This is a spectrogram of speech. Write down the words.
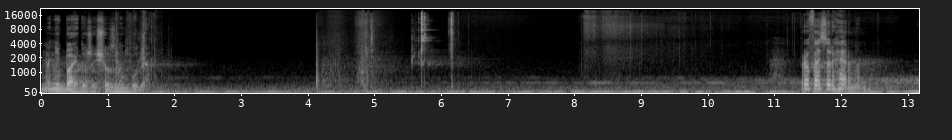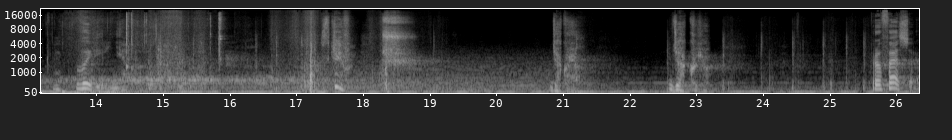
Мені байдуже, що з ним буде. Професор Герман, ви вільні. Скіф. Дякую. Дякую. Професоре.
